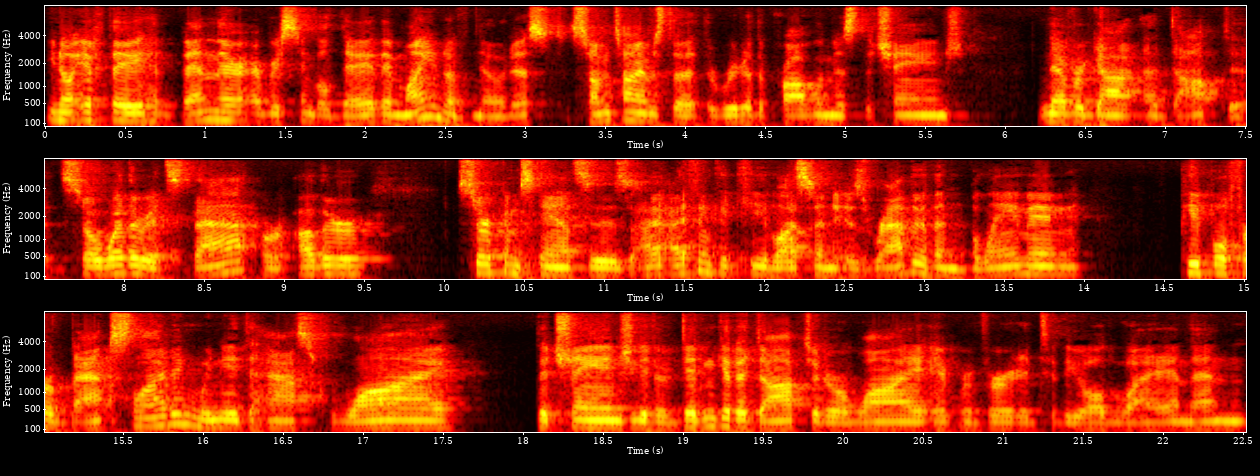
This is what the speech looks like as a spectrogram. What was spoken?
you know, if they had been there every single day, they might have noticed. Sometimes the, the root of the problem is the change never got adopted. So whether it's that or other circumstances, I, I think the key lesson is rather than blaming people for backsliding, we need to ask why the change either didn't get adopted or why it reverted to the old way, and then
